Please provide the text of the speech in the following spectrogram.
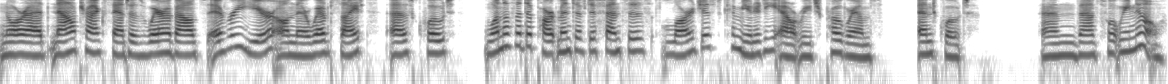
NORAD now tracks Santa's whereabouts every year on their website as, quote, one of the Department of Defense's largest community outreach programs. End quote. And that's what we know.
